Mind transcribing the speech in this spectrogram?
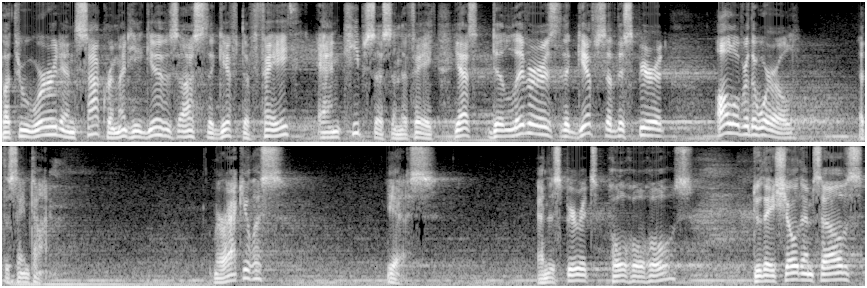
but through word and sacrament, he gives us the gift of faith and keeps us in the faith. Yes, delivers the gifts of the Spirit all over the world at the same time. Miraculous? Yes. And the Spirit's ho ho ho's? Do they show themselves?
